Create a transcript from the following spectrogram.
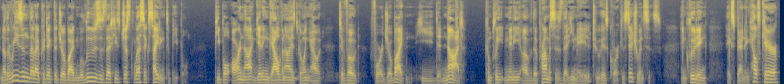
Another reason that I predict that Joe Biden will lose is that he's just less exciting to people. People are not getting galvanized going out to vote for Joe Biden. He did not complete many of the promises that he made to his core constituencies, including expanding health care,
